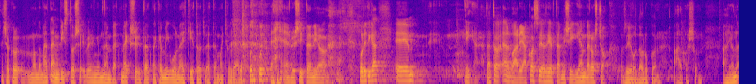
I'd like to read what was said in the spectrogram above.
És akkor mondom, hát nem biztos, engem nem vett meg, sőt, tehát nekem még volna egy-két ötletem, hogy hogy erősíteni a politikát. Igen, tehát elvárják azt, hogy az értelmiségi ember az csak az ő oldalukon állhasson álljon.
